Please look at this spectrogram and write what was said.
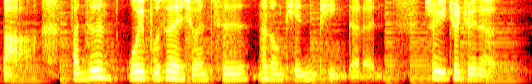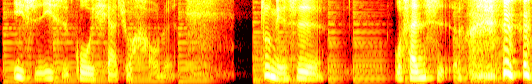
吧？反正我也不是很喜欢吃那种甜品的人，所以就觉得一时一时过一下就好了。重点是我三十了，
